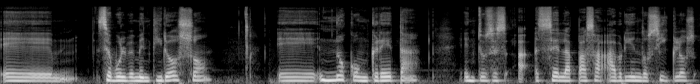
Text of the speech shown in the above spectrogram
eh, se vuelve mentiroso, eh, no concreta, entonces ah, se la pasa abriendo ciclos,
